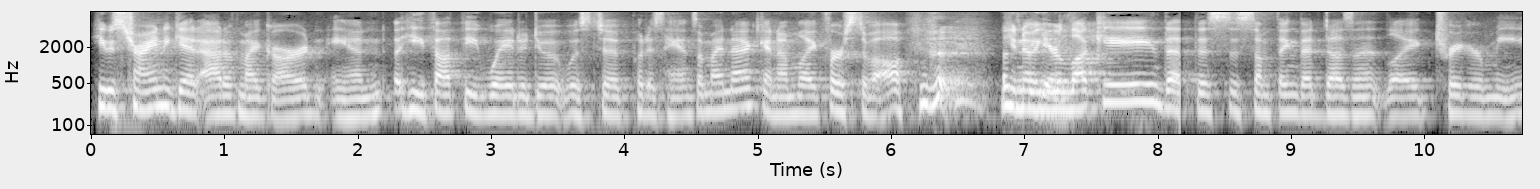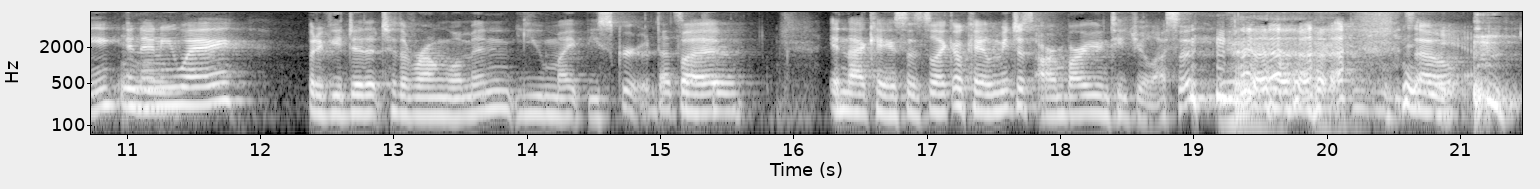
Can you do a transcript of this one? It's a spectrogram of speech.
he was trying to get out of my guard, and he thought the way to do it was to put his hands on my neck. And I'm like, first of all, you know, you're lucky that this is something that doesn't like trigger me in any way. But if you did it to the wrong woman, you might be screwed. That's but true. in that case, it's like, okay, let me just armbar you and teach you a lesson. so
